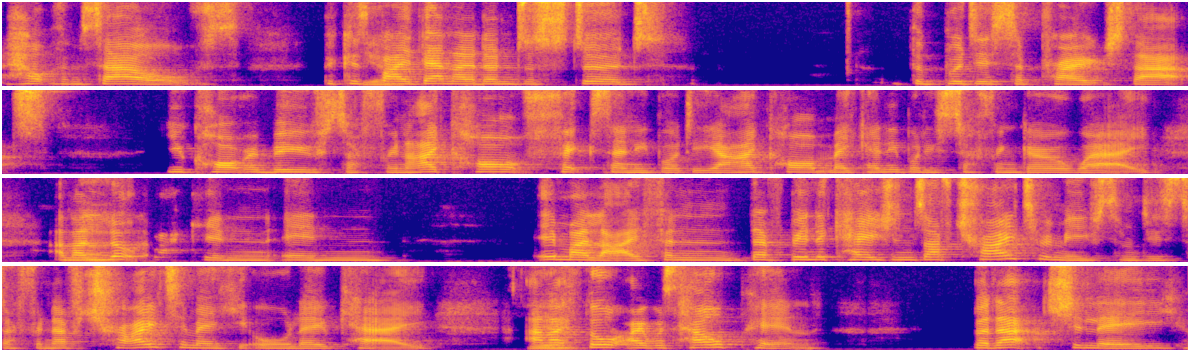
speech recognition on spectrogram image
help themselves because Yeah. by then I'd understood the Buddhist approach that you can't remove suffering. I can't fix anybody. I can't make anybody's suffering go away. And I look back in in in my life and there've been occasions I've tried to remove somebody's suffering. I've tried to make it all okay. And I thought I was helping. But actually,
